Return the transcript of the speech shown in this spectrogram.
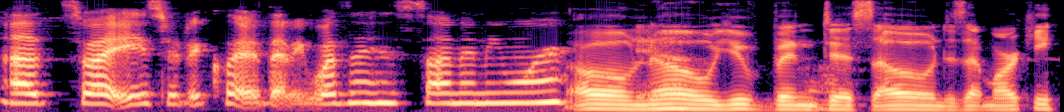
That's why Acer declared that he wasn't his son anymore. Oh Yeah. no, you've been disowned. Is that Marky?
